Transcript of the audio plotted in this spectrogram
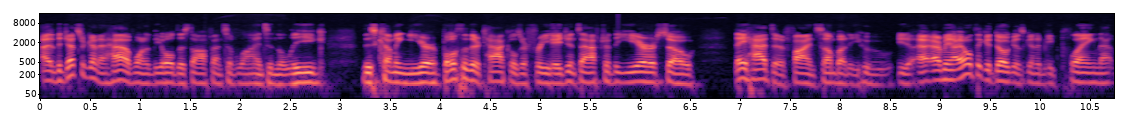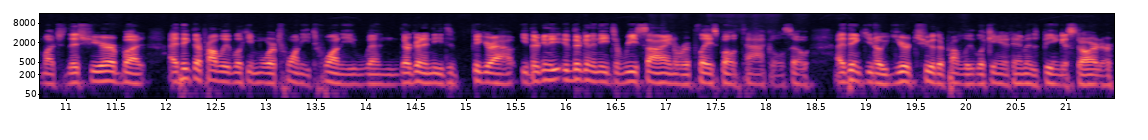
uh, the Jets are going to have one of the oldest offensive lines in the league this coming year. Both of their tackles are free agents after the year, so they had to find somebody who, you know, I, mean, I don't think Edoga is going to be playing that much this year, but I think they're probably looking more 2020 when they're going to need to figure out either to they're going to need to re-sign or replace both tackles. So I think you know year two they're probably looking at him as being a starter.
